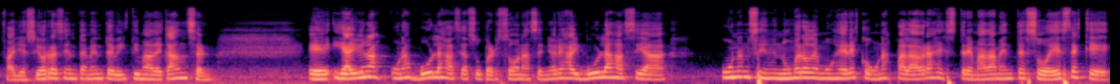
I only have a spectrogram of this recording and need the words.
falleció recientemente víctima de cáncer. y hay unas, unas burlas hacia su persona, señores, hay burlas hacia un sinnúmero de mujeres con unas palabras extremadamente soeces que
